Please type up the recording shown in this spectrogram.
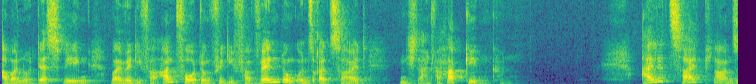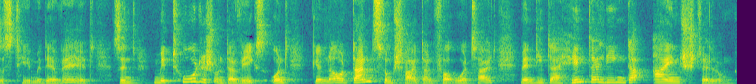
Aber nur deswegen, weil wir die Verantwortung für die Verwendung unserer Zeit nicht einfach abgeben können. Alle Zeitplansysteme der Welt sind methodisch unterwegs und genau dann zum Scheitern verurteilt, wenn die dahinterliegende Einstellung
